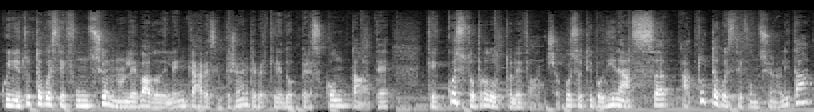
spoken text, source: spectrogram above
Quindi tutte queste funzioni non le vado ad elencare semplicemente perché le do per scontate che questo prodotto le faccia. Questo tipo di NAS ha tutte queste funzionalità,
